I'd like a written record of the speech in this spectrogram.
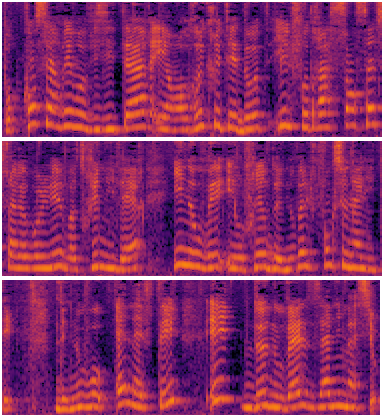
Pour conserver vos visiteurs et en recruter d'autres, il faudra sans cesse faire évoluer votre univers, innover et offrir de nouvelles fonctionnalités, des nouveaux NFT et de nouvelles animations.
